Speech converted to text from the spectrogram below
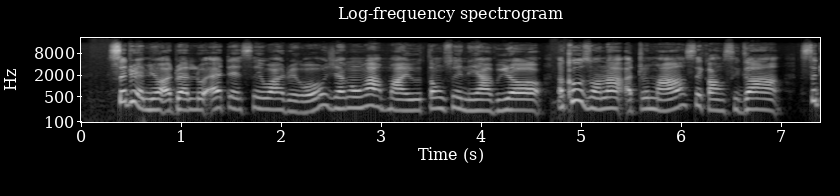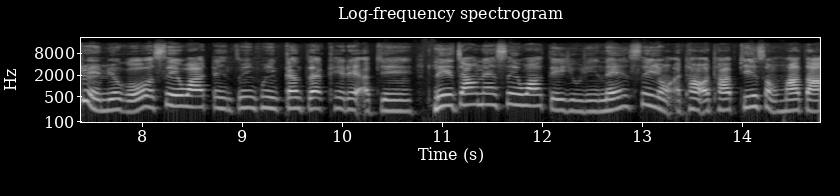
။စစ်တွေမျိုးအတွက်လိုအပ်တဲ့စေဝါတွေကိုရန်ကုန်ကမှာယူသုံးဆွနေရပြီးတော့အခုဇွန်လအတွင်းမှာစစ်ကောင်စီကစစ်တွေမျိုးကိုစေဝါတင်သွင်းခွင့်ကန့်သက်ခဲ့တဲ့အပြင်လေကြောင်းနဲ့စေဝါတည်ယူရင်လည်းစေယုံအထောက်အထားပြေဆုံးမှသာ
